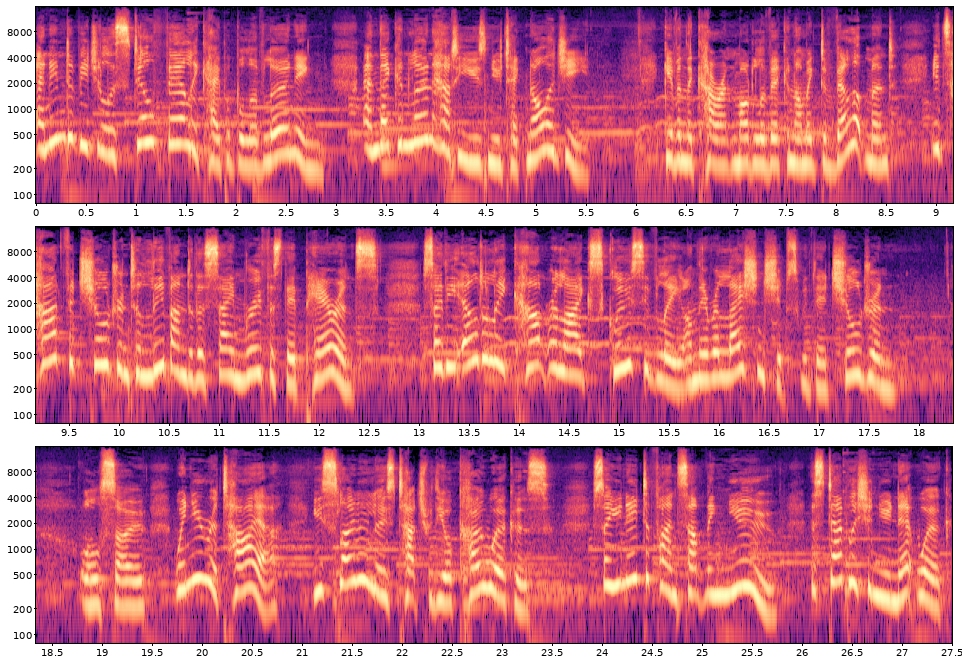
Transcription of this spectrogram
an individual is still fairly capable of learning, and they can learn how to use new technology. Given the current model of economic development, it's hard for children to live under the same roof as their parents. So the elderly can't rely exclusively on their relationships with their children. Also, when you retire, you slowly lose touch with your co workers. So you need to find something new, establish a new network.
